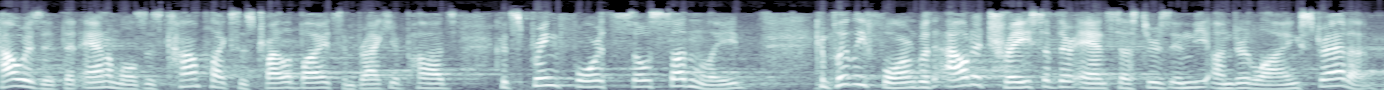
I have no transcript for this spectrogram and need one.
How is it that animals as complex as trilobites and brachiopods could spring forth so suddenly, completely formed without a trace of their ancestors in the underlying strata?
